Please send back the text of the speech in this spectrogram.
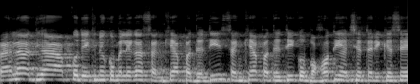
पहला अध्याय आपको देखने को मिलेगा संख्या पद्धति। संख्या पद्धति को बहुत ही अच्छे तरीके से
